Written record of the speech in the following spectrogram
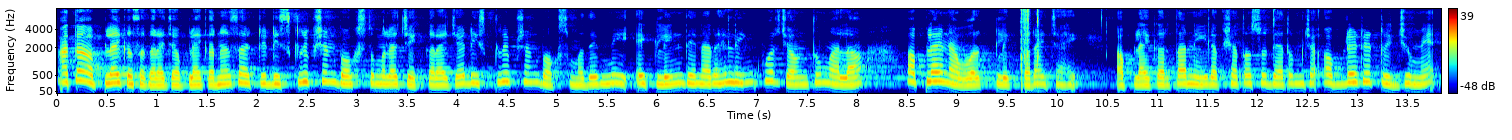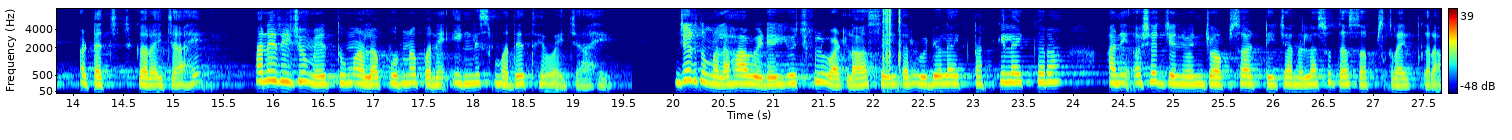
आता अप्लाय कसं करायचं? अप्लाय करण्यासाठी डिस्क्रिप्शन बॉक्स तुम्हाला चेक करायचे आहे. डिस्क्रिप्शन बॉक्समध्ये मी एक लिंक देणार आहे. लिंकवर जाऊन तुम्हाला अप्लाय नावर क्लिक करायचे आहे. अप्लाय करताना लक्षात असू द्या तुमच्या अपडेटेड रिझ्युमे अटॅच करायचे आहे आणि रिझ्युमे तुम्हाला पूर्णपणे इंग्लिशमध्ये ठेवायचे आहे. जर तुम्हाला हा व्हिडिओ युजफुल वाटला असेल तर व्हिडिओला एक नक्की लाईक करा आणि अशाच जेन्युन जॉबसाठी चॅनललासुद्धा सबस्क्राईब करा.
